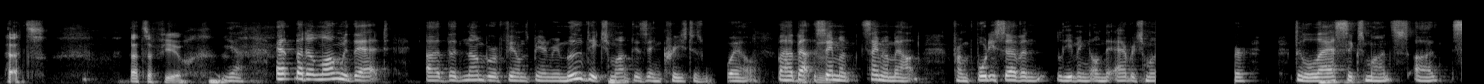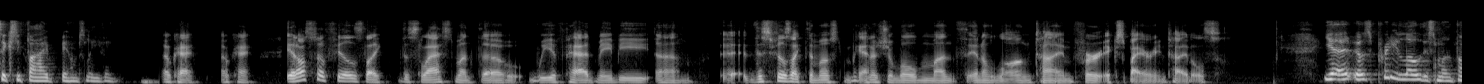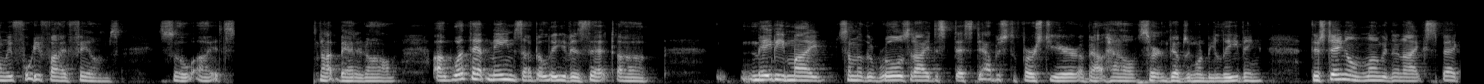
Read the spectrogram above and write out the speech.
that's that's a few. yeah, and, but along with that, uh, the number of films being removed each month is increased as well by about the mm-hmm. same same amount, from 47 leaving on the average month to the last six months, uh, 65 films leaving. Okay. Okay. It also feels like this last month, though, we have had maybe um, uh, this feels like the most manageable month in a long time for expiring titles. Yeah, it was pretty low this month, only 45 films. So uh, it's not bad at all. Uh, what that means, I believe, is that uh, maybe my some of the rules that I established the first year about how certain films are going to be leaving, they're staying on longer than I expect.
